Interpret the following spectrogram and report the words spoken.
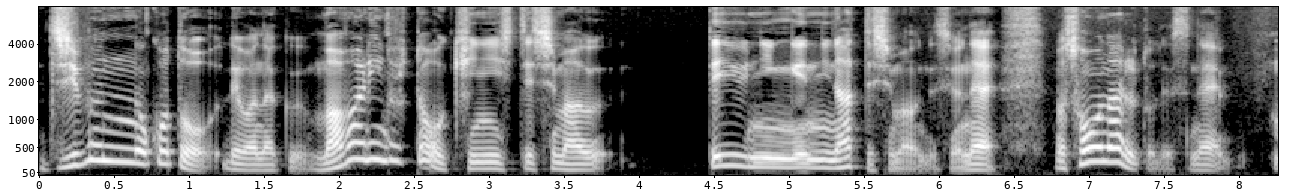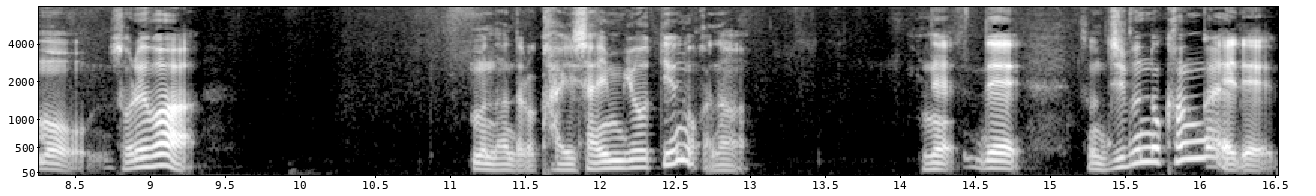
自分のことではなく周りの人を気にしてしまうっていう人間になってしまうんですよね。まあ、そうなるとですねもうそれはもうなんだろう会社員病っていうのかな。ね、でその自分の考えで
